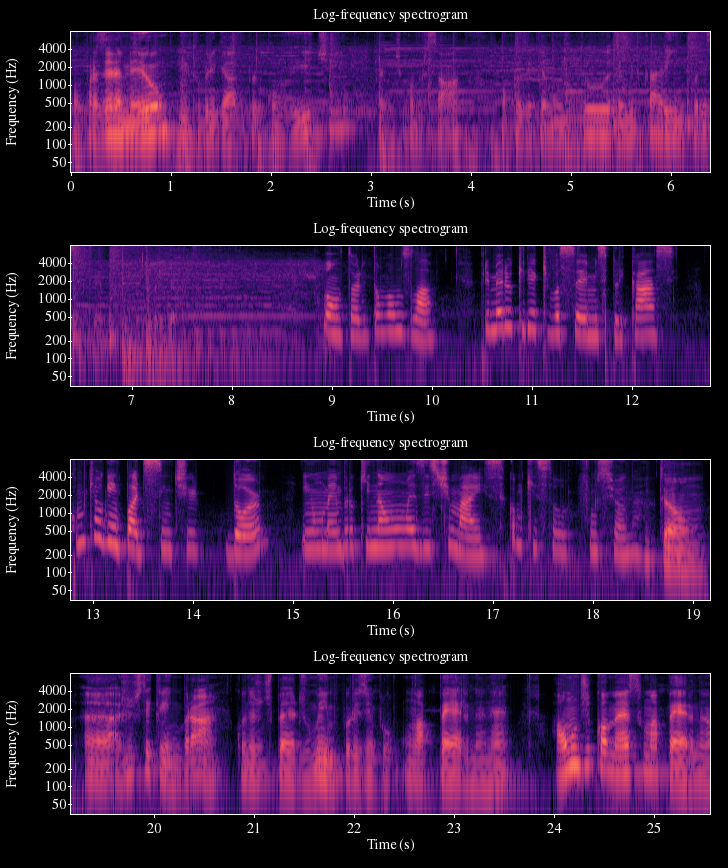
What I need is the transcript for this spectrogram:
Bom, o prazer é meu, muito obrigado pelo convite, pra gente conversar uma coisa que é muito, eu tenho muito carinho por esse tema. Muito obrigado. Bom, doutor, então vamos lá. Primeiro eu queria que você me explicasse como que alguém pode sentir dor em um membro que não existe mais. Como que isso funciona? Então, uh, a gente tem que lembrar, quando a gente perde um membro, por exemplo, uma perna, né? Aonde começa uma perna?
